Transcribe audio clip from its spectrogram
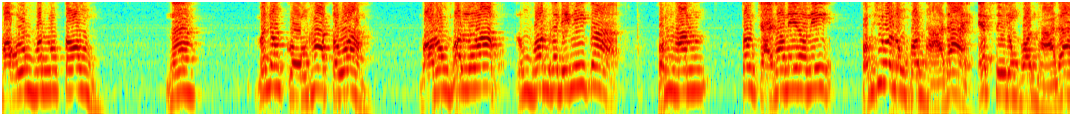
บอกลุงพลตรงๆนะไม่ต้องโกงค่าตัว บอกลุงพลเลยว่าลุงพลคดีนี้ก็ ผมทำต้องจ่ายเท่านี้เท่านี้ ผมเชื่อว่าลุงพลหาได้ FC ลุงพลหาได้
